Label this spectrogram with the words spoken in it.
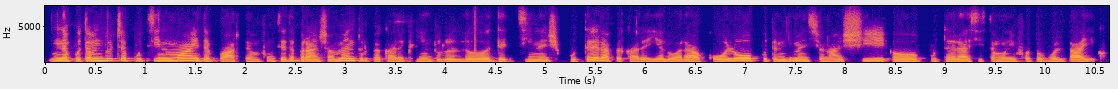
ne putem duce puțin mai departe în funcție de branșamentul pe care clientul îl deține și puterea pe care el o are acolo, putem dimensiona și uh, puterea sistemului fotovoltaic.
